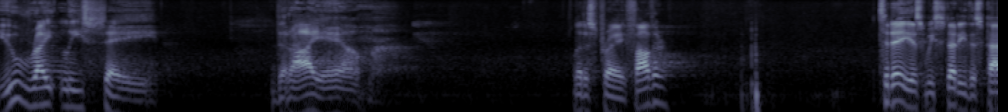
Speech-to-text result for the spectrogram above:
you rightly say that I am. Let us pray. Father, today as we study this passage,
